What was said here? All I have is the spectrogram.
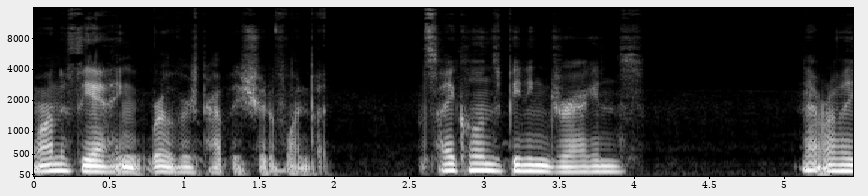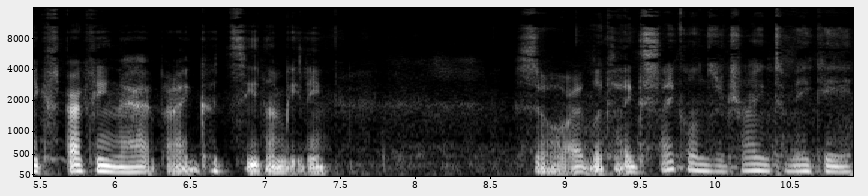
Honestly, I think Rovers probably should have won, but Cyclones beating Dragons, not really expecting that, but I could see them beating. So it looks like Cyclones are trying to make a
